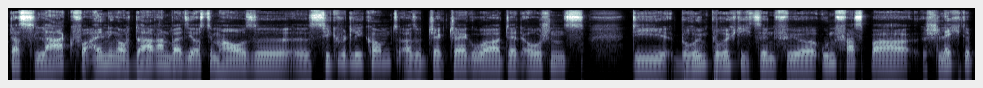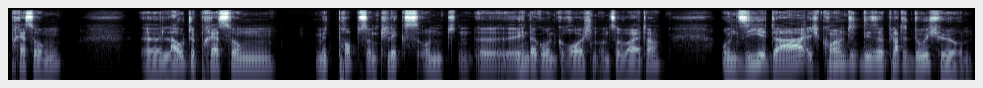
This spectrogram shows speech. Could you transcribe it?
das lag vor allen Dingen auch daran, weil sie aus dem Hause äh, Secretly kommt, also Jack Jaguar, Dead Oceans, die berühmt berüchtigt sind für unfassbar schlechte Pressungen, äh, laute Pressungen mit Pops und Klicks und äh, Hintergrundgeräuschen und so weiter. Und siehe da, ich konnte diese Platte durchhören.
